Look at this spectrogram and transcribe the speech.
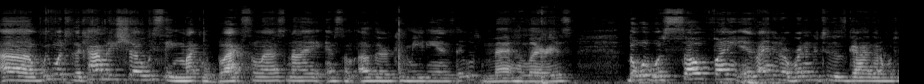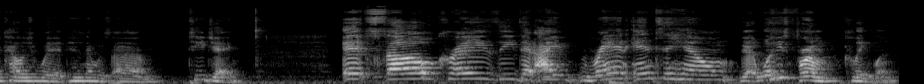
Um, we went to the comedy show. We seen Michael Blackson last night and some other comedians. It was mad hilarious. But what was so funny is I ended up running into this guy that I went to college with. His name was um, TJ. It's so crazy that I ran into him. Well, he's from Cleveland.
